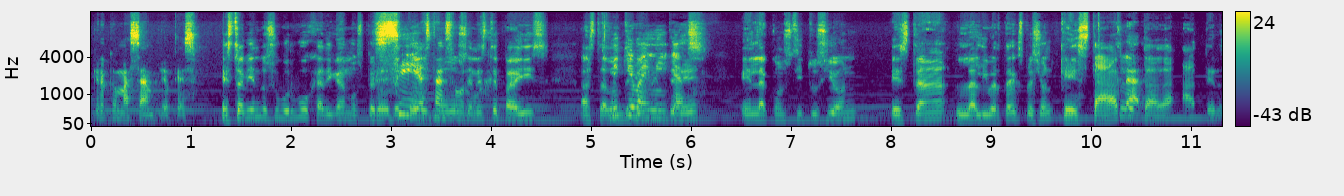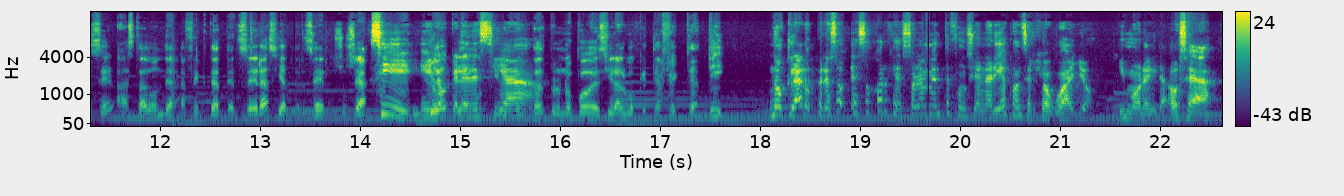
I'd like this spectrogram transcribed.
creo que más amplio que eso. Está viendo su burbuja, digamos, pero de Sí, todos está en modos este país, hasta donde yo enteré, en la Constitución está la libertad de expresión que está Claro. acotada a tercer, hasta donde afecte a terceras y a terceros. O sea, Sí, y yo lo que le decía. libertad, pero no puedo decir algo que te afecte a ti. No, claro, pero eso, eso, Jorge, solamente funcionaría con Sergio Aguayo y Moreira. O sea,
